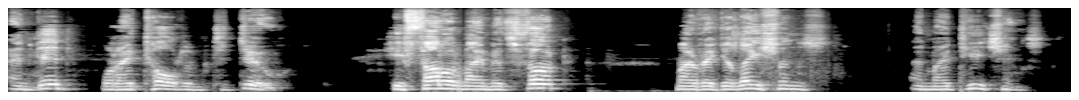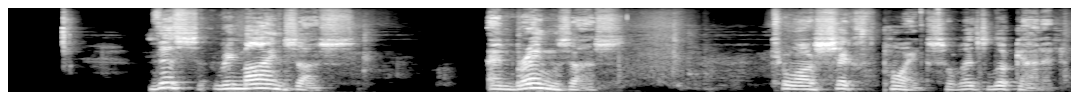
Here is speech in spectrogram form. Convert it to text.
and did what I told him to do. He followed my mitzvot, my regulations, and my teachings. This reminds us and brings us to our sixth point. So let's look at it.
